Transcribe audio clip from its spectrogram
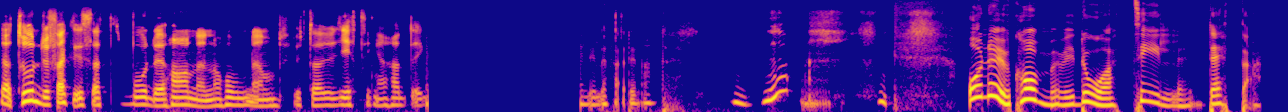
jag trodde faktiskt att både hanen och honen utav getingar hade... lille Ferdinand. Mhm. Och nu kommer vi då till detta.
